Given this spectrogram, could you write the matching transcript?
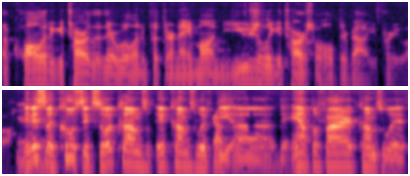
a quality guitar that they're willing to put their name on, usually guitars will hold their value pretty well. And it's acoustic, so it comes it comes with Yep. the uh the amplifier, comes with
